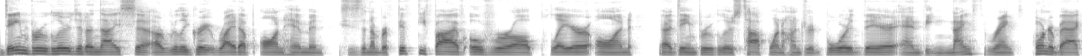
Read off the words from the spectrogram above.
Dane Brugler did a nice, uh, a really great write up on him. And he's the number 55 overall player on uh, Dane Brugler's top 100 board there and the ninth ranked cornerback.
